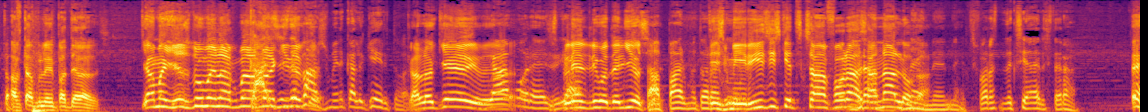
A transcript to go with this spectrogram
Αυτά που λένε οι πατεράδες. Και άμα χεστούμε να έχουμε ένα Κάτσε, βράκι δεν δεύτερο. βάζουμε, είναι καλοκαίρι τώρα. Καλοκαίρι, Για, μωρέ, Τις για. πλένει λίγο τελείωσε. Θα πάρουμε τώρα Τις δύο. μυρίζεις και τις ξαναφοράς Μπράβο, ανάλογα. Ναι, ναι, ναι. Τη φοράς στην δεξιά-αριστερά. Ε,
